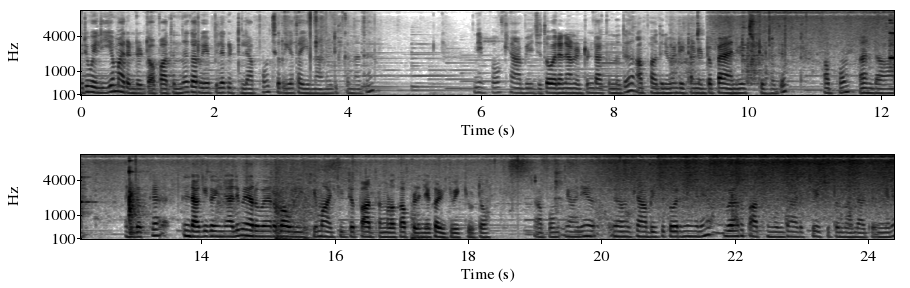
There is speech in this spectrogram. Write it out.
ഒരു വലിയ മരം ഉണ്ട് കേട്ടോ. അപ്പോൾ അതിൽ നിന്ന് കറിവേപ്പില കിട്ടില്ല. അപ്പോൾ ചെറിയ തൈ നിന്നാണ് എടുക്കുന്നത്. ഇനിയിപ്പോൾ ക്യാബേജ് തോരനാണ് കേട്ടോ ഉണ്ടാക്കുന്നത്. അപ്പോൾ അതിന് വേണ്ടിയിട്ടാണ് കേട്ടോ പാൻ വെച്ചിട്ടുള്ളത്. അപ്പം എന്താ ഇതൊക്കെ ഉണ്ടാക്കി കഴിഞ്ഞാൽ വേറെ വേറെ ബൗളിലേക്ക് മാറ്റിയിട്ട് പാത്രങ്ങളൊക്കെ അപ്പോഴേ കഴുകി വെക്കും കേട്ടോ. അപ്പം ഞാൻ ക്യാബേജ് തോരൻ ഇങ്ങനെ വേറെ പാത്രം കൊണ്ട് അടച്ച് വെച്ചിട്ടൊന്നും അല്ലാട്ടോ ഇങ്ങനെ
